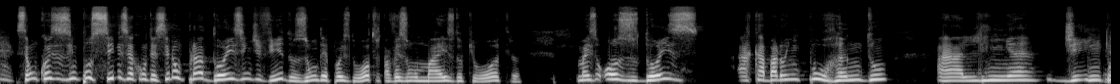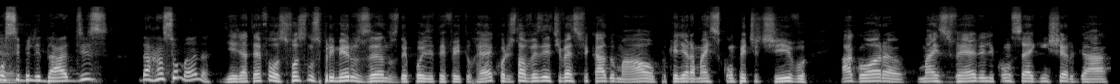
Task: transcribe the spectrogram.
São coisas impossíveis que aconteceram para dois indivíduos, um depois do outro, talvez um mais do que o outro. Mas os dois acabaram empurrando a linha de impossibilidades é. da raça humana. E ele até falou: se fosse nos primeiros anos depois de ter feito o recorde, talvez ele tivesse ficado mal, porque ele era mais competitivo. Agora, mais velho, ele consegue enxergar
